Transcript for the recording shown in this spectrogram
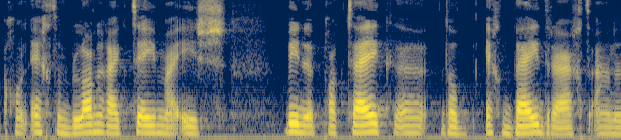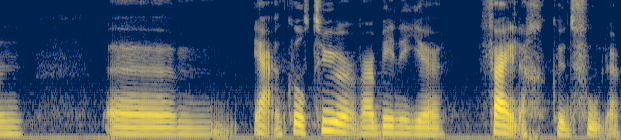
gewoon echt een belangrijk thema is binnen de praktijk. Uh, dat echt bijdraagt aan een, um, ja, een cultuur waarbinnen je veilig kunt voelen.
